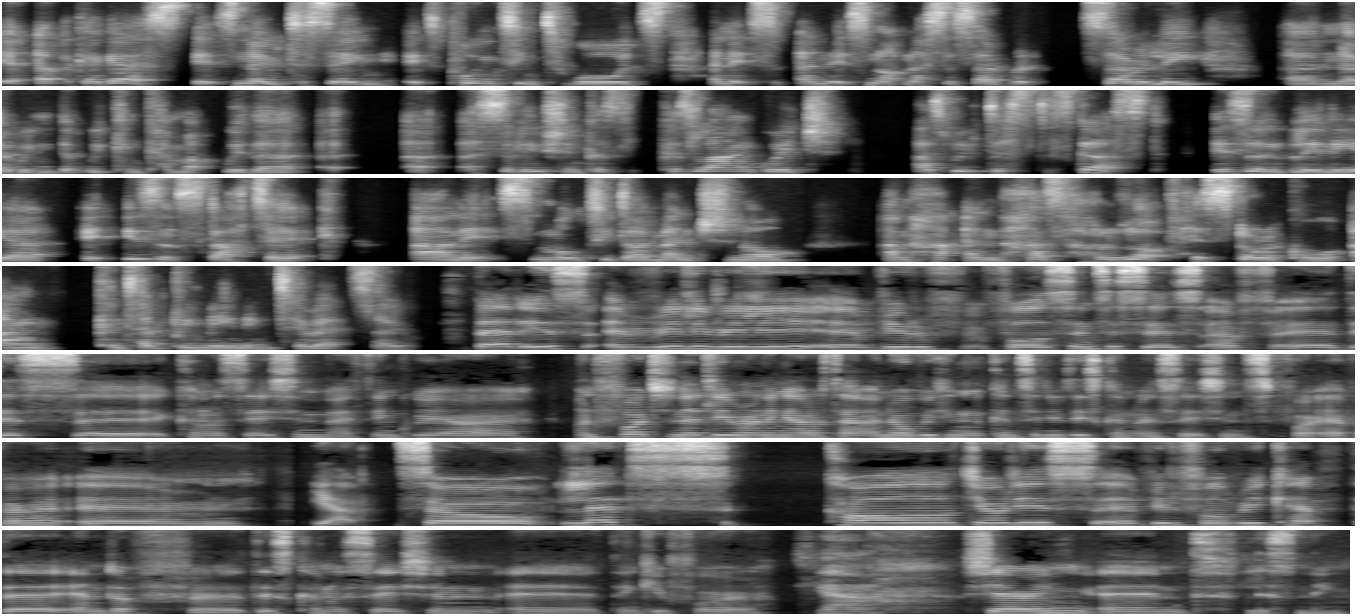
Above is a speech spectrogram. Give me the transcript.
I guess it's noticing, it's pointing towards, and it's and it's not necessarily uh, knowing that we can come up with a a, a solution because because language, as we've just discussed, isn't linear, it isn't static, and it's multidimensional and ha- and has a lot of historical and contemporary meaning to it. So that is a really, really uh, beautiful synthesis of uh, this uh, conversation. I think we are unfortunately running out of time. I know we can continue these conversations forever. Um, yeah, so let's call Jodi's uh, beautiful recap the end of uh, this conversation. Uh, thank you for yeah sharing and listening.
